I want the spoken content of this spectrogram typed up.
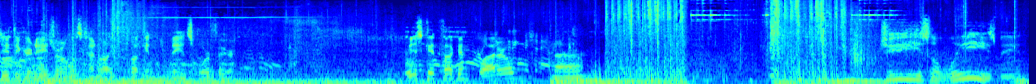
Dude, the grenades are almost kind of like fucking advanced warfare. We just get fucking collateral? No. Jeez Louise, man.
